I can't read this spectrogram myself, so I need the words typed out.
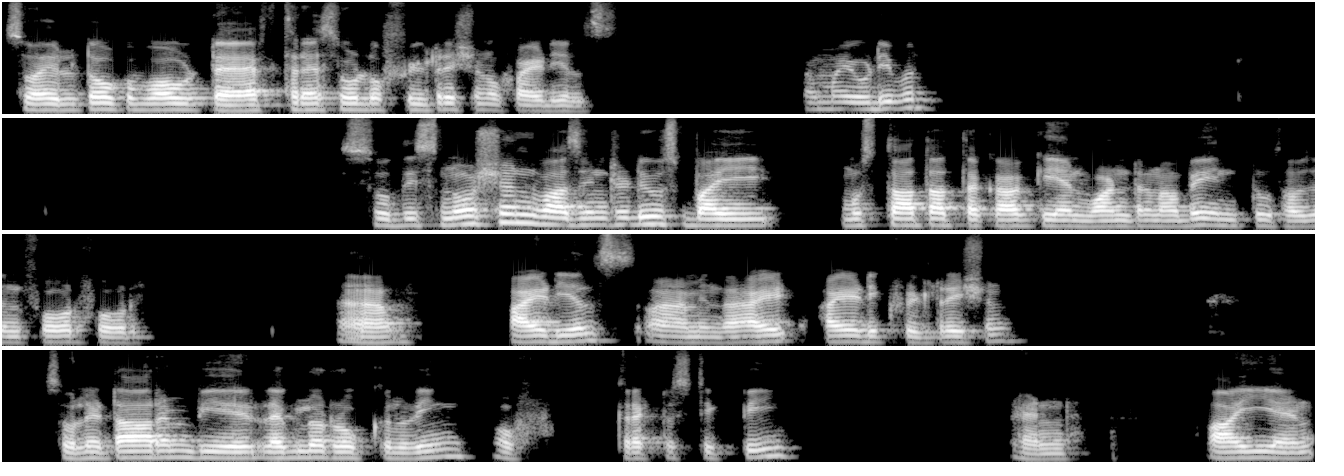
So I will talk about uh, threshold of filtration of ideals. Am I audible? So this notion was introduced by Mustata Takagi and Watanabe in 2004 for uh, ideals, I mean the iadic filtration. So let Rm be a regular local ring of characteristic P and I and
